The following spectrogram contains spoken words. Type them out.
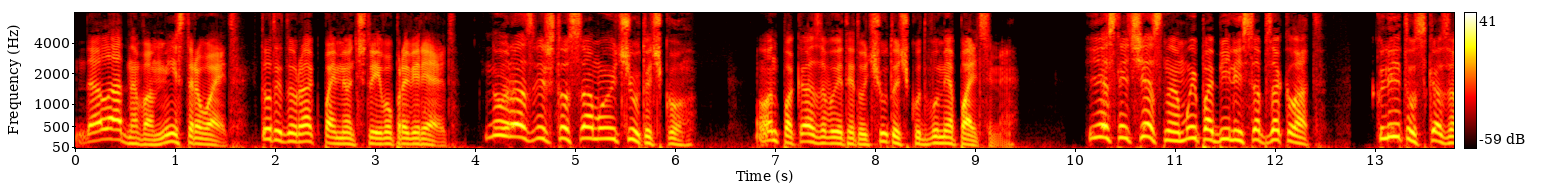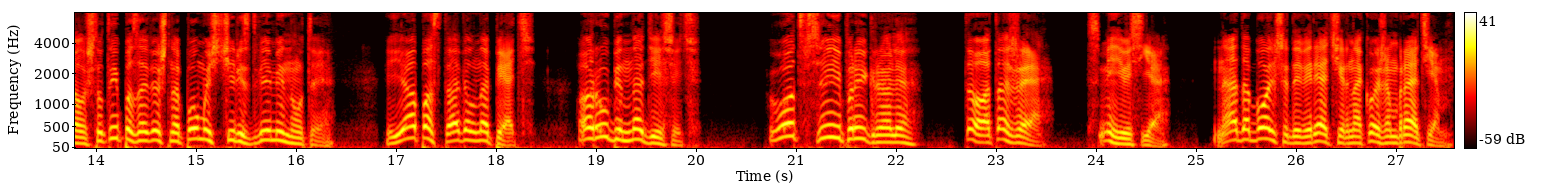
«Да ладно вам, мистер Уайт. Тут и дурак поймет, что его проверяют». «Ну, разве что самую чуточку». Он показывает эту чуточку двумя пальцами. «Если честно, мы побились об заклад. Клитус сказал, что ты позовешь на помощь через две минуты. Я поставил на пять, а Рубин на десять. Вот все и проиграли». «То-то же!» — смеюсь я. «Надо больше доверять чернокожим братьям».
